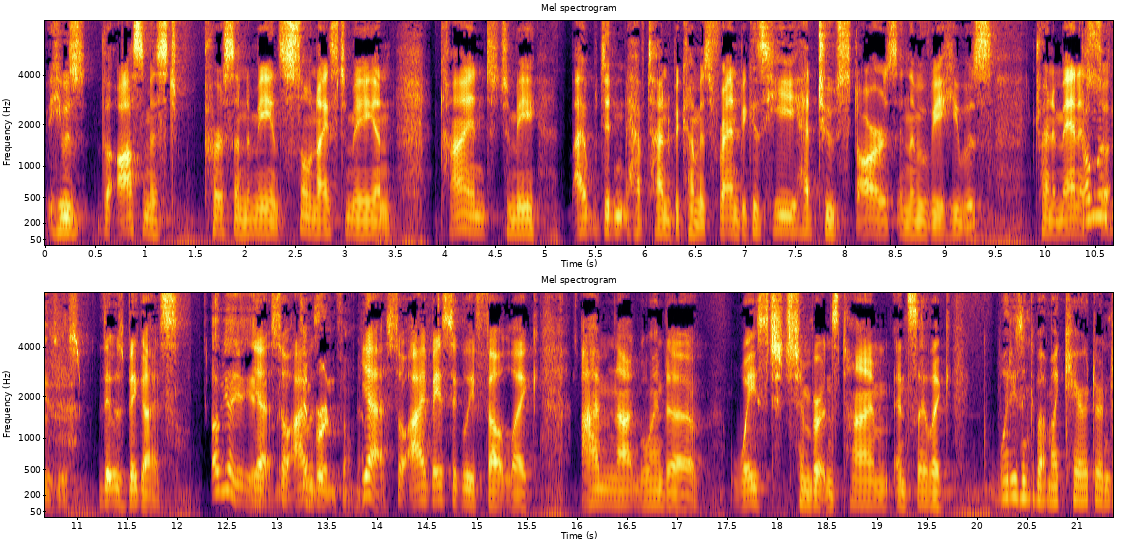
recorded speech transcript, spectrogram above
he was the awesomest person to me and so nice to me and kind to me. I didn't have time to become his friend because he had two stars in the movie he was trying to manage. What so movie is this? It was Big Eyes. Oh yeah, yeah, yeah. Yeah, so Tim I was, Burton film. Yeah. so I basically felt like I'm not going to waste Tim Burton's time and say like, what do you think about my character? And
